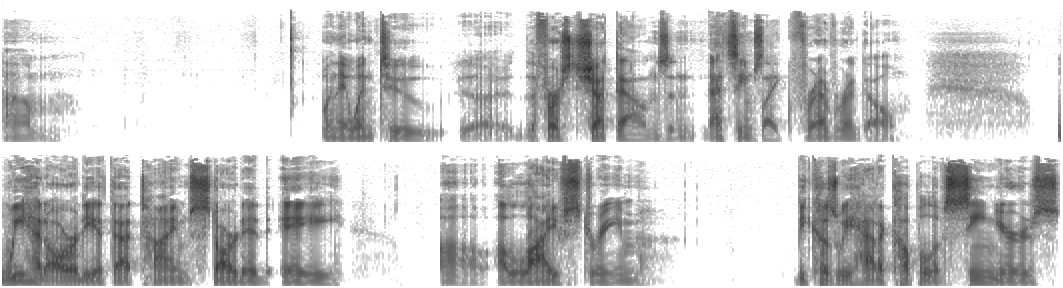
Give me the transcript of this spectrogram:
um, when they went to uh, the first shutdowns, and that seems like forever ago. We had already at that time started a uh, a live stream because we had a couple of seniors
